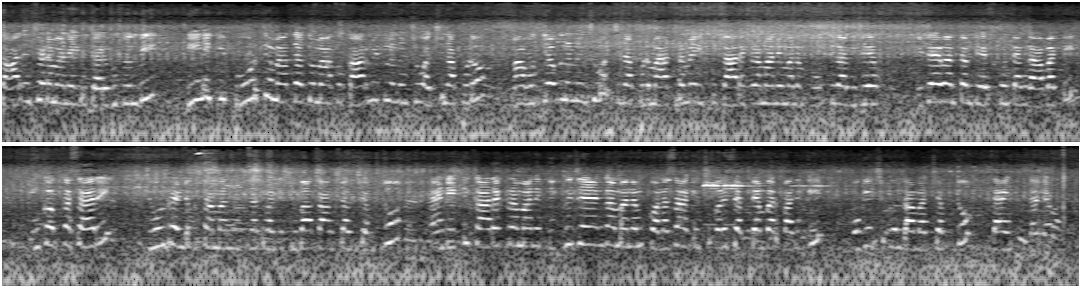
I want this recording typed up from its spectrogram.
సాధించడం అనేది జరుగుతుంది. దీనికి పూర్తి మద్దతు మాకు కార్మికుల నుంచి వచ్చినప్పుడు మా ఉద్యోగుల నుంచి వచ్చినప్పుడు మాత్రమే ఈ కార్యక్రమాన్ని మనం పూర్తిగా విజయం విజయవంతం చేసుకుంటాం కాబట్టి ఇంకొకసారి జూన్ రెండుకు సంబంధించినటువంటి శుభాకాంక్షలు చెప్తూ అండ్ ఇట్టి కార్యక్రమాన్ని దిగ్విజయంగా మనం కొనసాగించుకొని సెప్టెంబర్ పదికి ముగించుకుందామని చెప్తూ థ్యాంక్ యూ ధన్యవాదాలు.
